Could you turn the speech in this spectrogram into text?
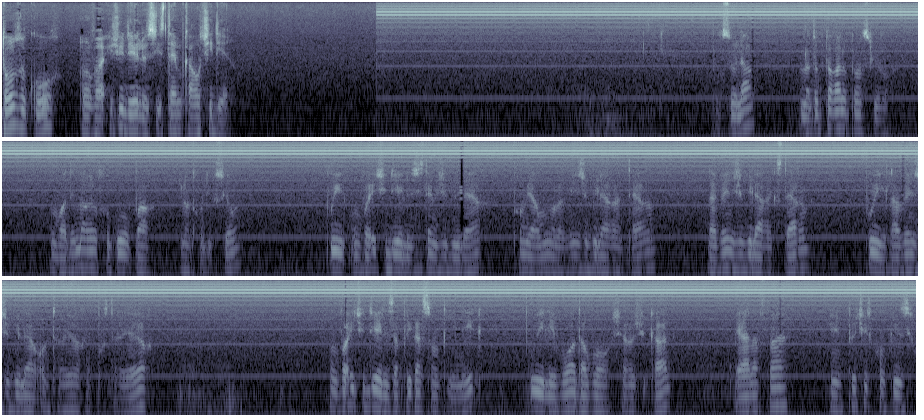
Dans ce cours, on va étudier le système carotidien. Pour cela, on adoptera le plan suivant. On va démarrer notre cours par une introduction, puis on va étudier le système jugulaire, premièrement la veine jugulaire interne, la veine jugulaire externe, puis la veine jugulaire antérieure et postérieure. On va étudier les applications cliniques, puis les voies d'abord chirurgicales, et à la fin, une petite conclusion.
